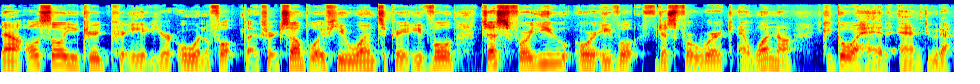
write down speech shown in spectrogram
Now, also, you could create your own vault. Like, for example, if you want to create a vault just for you or a vault just for work and whatnot, you could go ahead and do that.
